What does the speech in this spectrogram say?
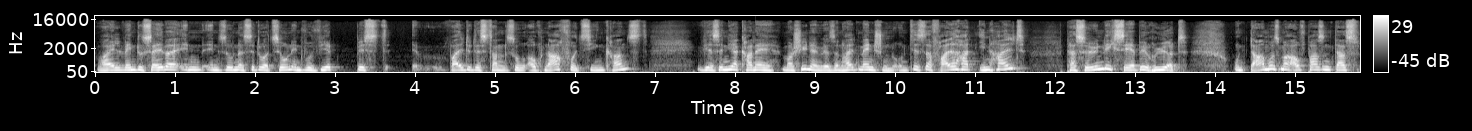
Weil wenn du selber in, in so einer Situation involviert bist, weil du das dann so auch nachvollziehen kannst, wir sind ja keine Maschinen, wir sind halt Menschen. Und dieser Fall hat ihn halt persönlich sehr berührt. Und da muss man aufpassen, dass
